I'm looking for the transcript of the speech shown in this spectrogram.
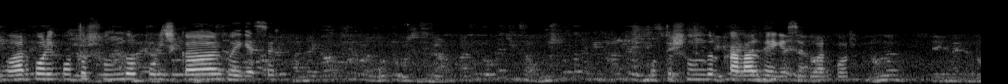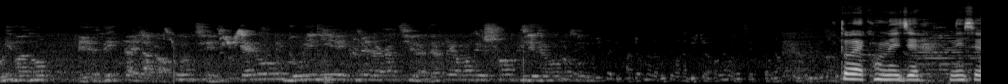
ধোয়ার পরে কত সুন্দর পরিষ্কার হয়ে গেছে। কত সুন্দর কালার হয়ে গেছে ধোয়ার পর। তো এখন এই যে নিচে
